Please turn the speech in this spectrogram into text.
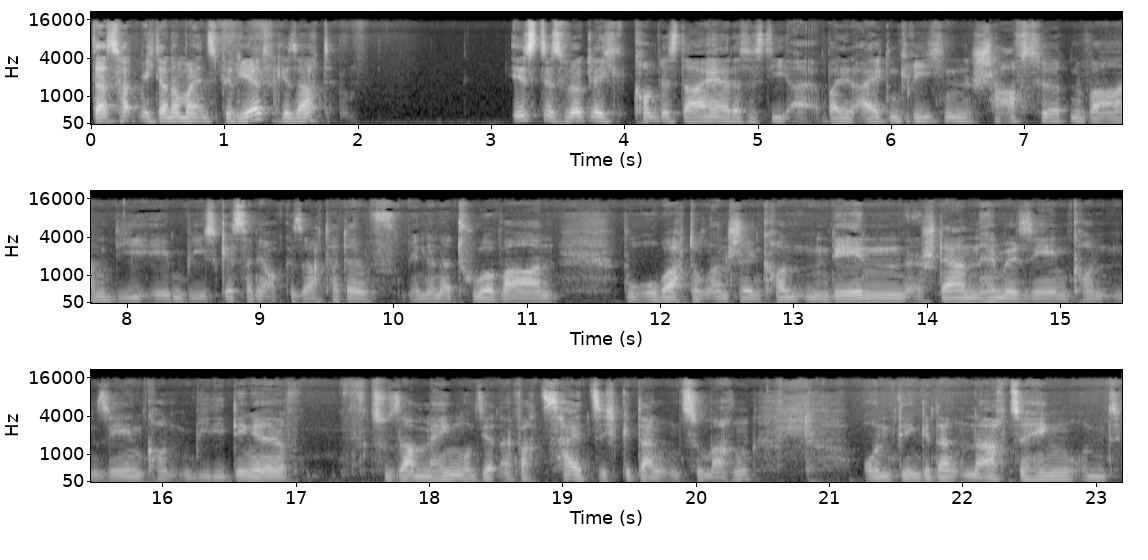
Das hat mich dann nochmal inspiriert. Wie gesagt, ist es wirklich, kommt es daher, dass es die bei den alten Griechen Schafshirten waren, die eben, wie ich es gestern ja auch gesagt hatte, in der Natur waren, Beobachtungen anstellen konnten, den Sternenhimmel sehen konnten, sehen konnten, wie die Dinge zusammenhängen und sie hatten einfach Zeit, sich Gedanken zu machen und den Gedanken nachzuhängen und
